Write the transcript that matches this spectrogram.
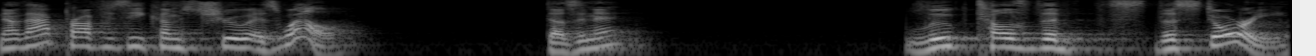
Now, that prophecy comes true as well, doesn't it? Luke tells the, the story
